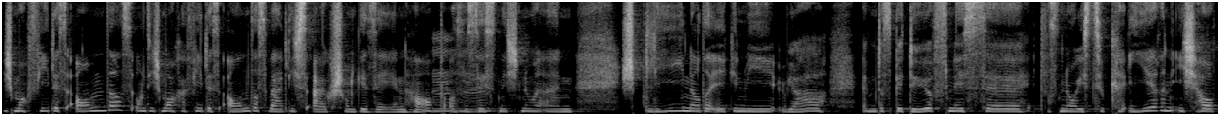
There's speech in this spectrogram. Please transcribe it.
ich mach vieles anders und ich mache vieles anders, weil ich es auch schon gesehen habe. Mhm. Also es ist nicht nur ein Spleen oder irgendwie ja, ähm, das Bedürfnis, äh, etwas Neues zu kreieren. Ich habe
